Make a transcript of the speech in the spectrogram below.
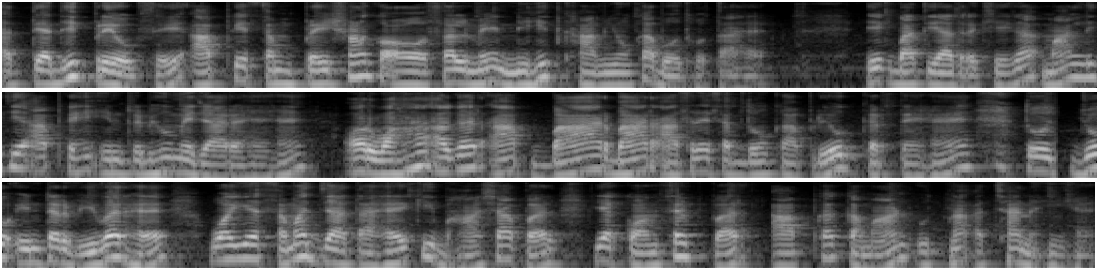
अत्यधिक प्रयोग से आपके संप्रेषण कौशल में निहित खामियों का बोध होता है। एक बात याद रखिएगा, मान लीजिए आप कहीं इंटरव्यू में जा रहे हैं और वहाँ अगर आप बार बार आश्रय शब्दों का प्रयोग करते हैं तो जो इंटरव्यूअर है, वह यह समझ जाता है कि भाषा पर या कॉन्सेप्ट पर आपका कमांड उतना अच्छा नहीं है।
